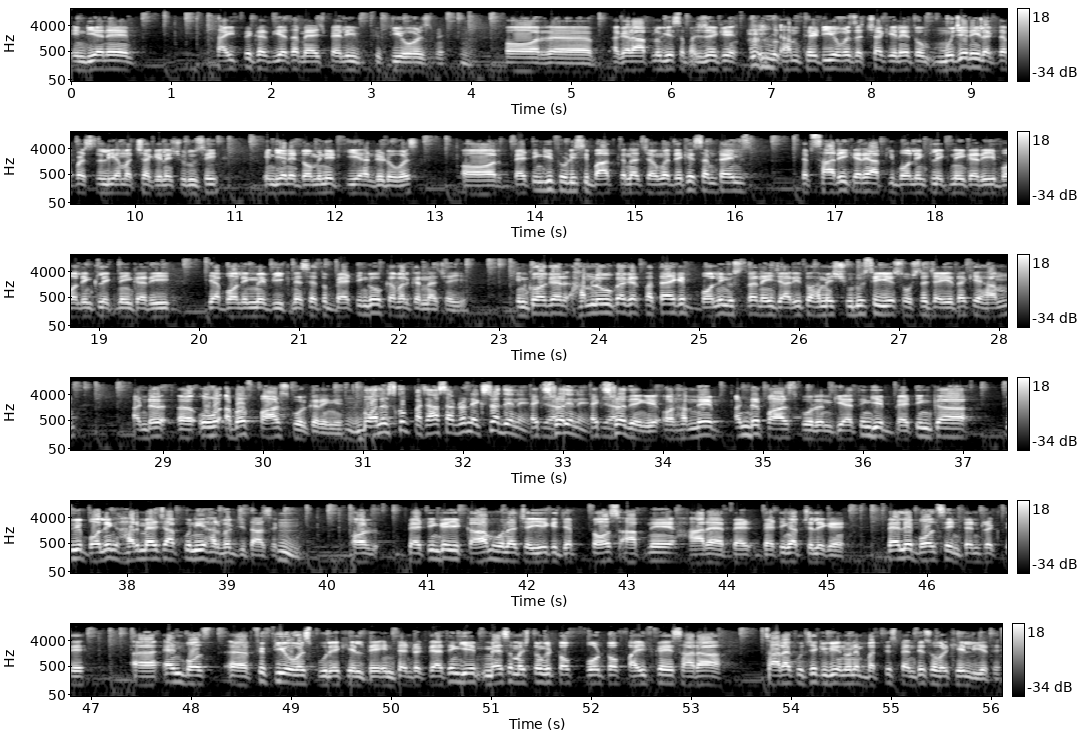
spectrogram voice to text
India ने side पे कर दिया था मैच पहली 50 ओवर्स में। और अगर आप लोग ये समझ रहे कि हम 30 ओवर्स अच्छा खेलें तो मुझे नहीं लगता पर्सनली हम अच्छा खेलें। शुरू से ही इंडिया ने डोमिनेट किए 100 ओवर्स। और बैटिंग की थोड़ी सी बात करना चाहूँगा। देखिए समटाइम्स जब सारे ही कह रहे हैं आपकी बॉलिंग क्लिक नहीं करी बॉलिंग क्लिक नहीं करी या बॉलिंग में वीकनेस है तो बैटिंग को कवर करना चाहिए। इनको अगर हम लोगों को अगर पता है कि बॉलिंग उस तरह नहीं जा रही तो हमें शुरू से ये सोचना चाहिए था कि हम under over above par score करेंगे। बॉलर्स को 50 साठ रन एक्स्ट्रा देने एक्स्ट्रा देने एक्स्ट्रा देंगे और हमने अंडर पार स्कोर रन किया। आई थिंक ये बैटिंग का क्योंकि बॉलिंग हर मैच आपको नहीं हर वक्त जिता सकती। और बैटिंग का ये काम होना चाहिए कि जब टॉस आपने हारा है बै, बैटिंग आप चले गए पहले बॉल से इंटेंट रखते एंड बॉल फिफ्टी ओवर्स पूरे खेलते इंटेंट रखते। आई थिंक ये मैं समझता हूँ कि टॉप फोर टॉप फाइव का ये सारा सारा कुछ है क्योंकि इन्होंने बत्तीस पैंतीस ओवर खेल लिए थे।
